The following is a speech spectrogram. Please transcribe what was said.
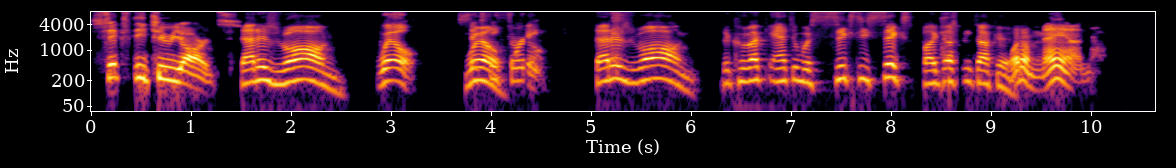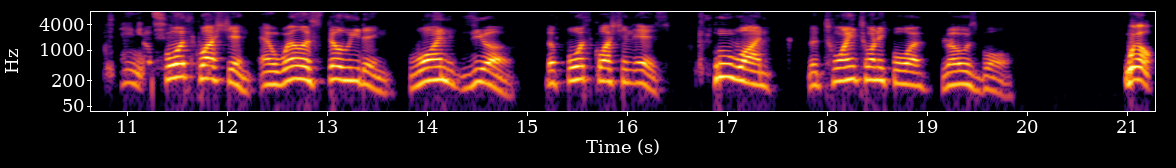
62 yards. That is wrong. Will. Will. 63. That is wrong. The correct answer was 66 by Justin Tucker. What a man. Dang it. Fourth question, and Will is still leading 1 0. The fourth question is Who won the 2024 Rose Bowl? Will.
